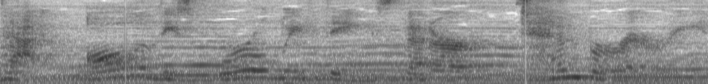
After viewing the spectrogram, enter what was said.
that all of these worldly things that are temporary,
